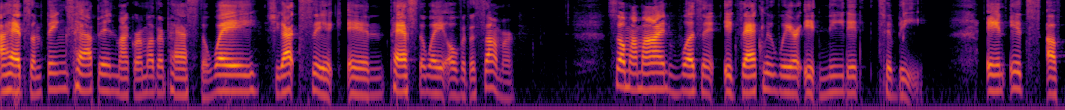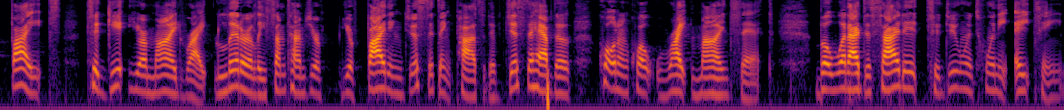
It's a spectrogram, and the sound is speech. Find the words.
I had some things happen. My grandmother passed away. She got sick and passed away over the summer. So my mind wasn't exactly where it needed to be. And it's a fight to get your mind right. Literally, sometimes you're you're fighting just to think positive, just to have the quote unquote right mindset. But what I decided to do in 2018,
